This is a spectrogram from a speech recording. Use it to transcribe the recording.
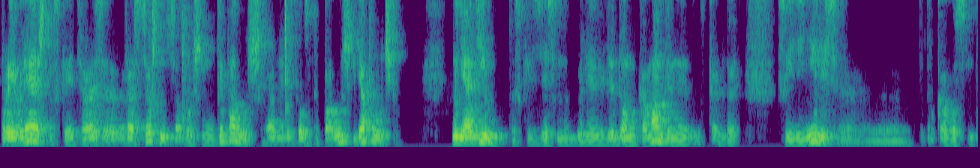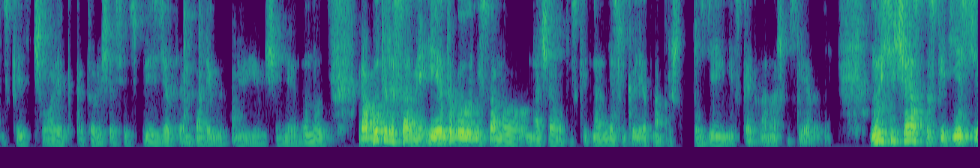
проявляешь, так сказать, растешь над собой, что ну, ты получишь, рано или поздно ты получишь. Я получил. Ну, не один, так сказать, здесь мы были ведомы командой, мы как бы соединились э, под руководством, так сказать, человека, который сейчас вице-президент, Олег Юрьевич имею ну, работали сами, и это было не с самого начала, так сказать, на несколько лет нам пришлось деньги искать на наши исследования. Ну и сейчас, так сказать, есть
